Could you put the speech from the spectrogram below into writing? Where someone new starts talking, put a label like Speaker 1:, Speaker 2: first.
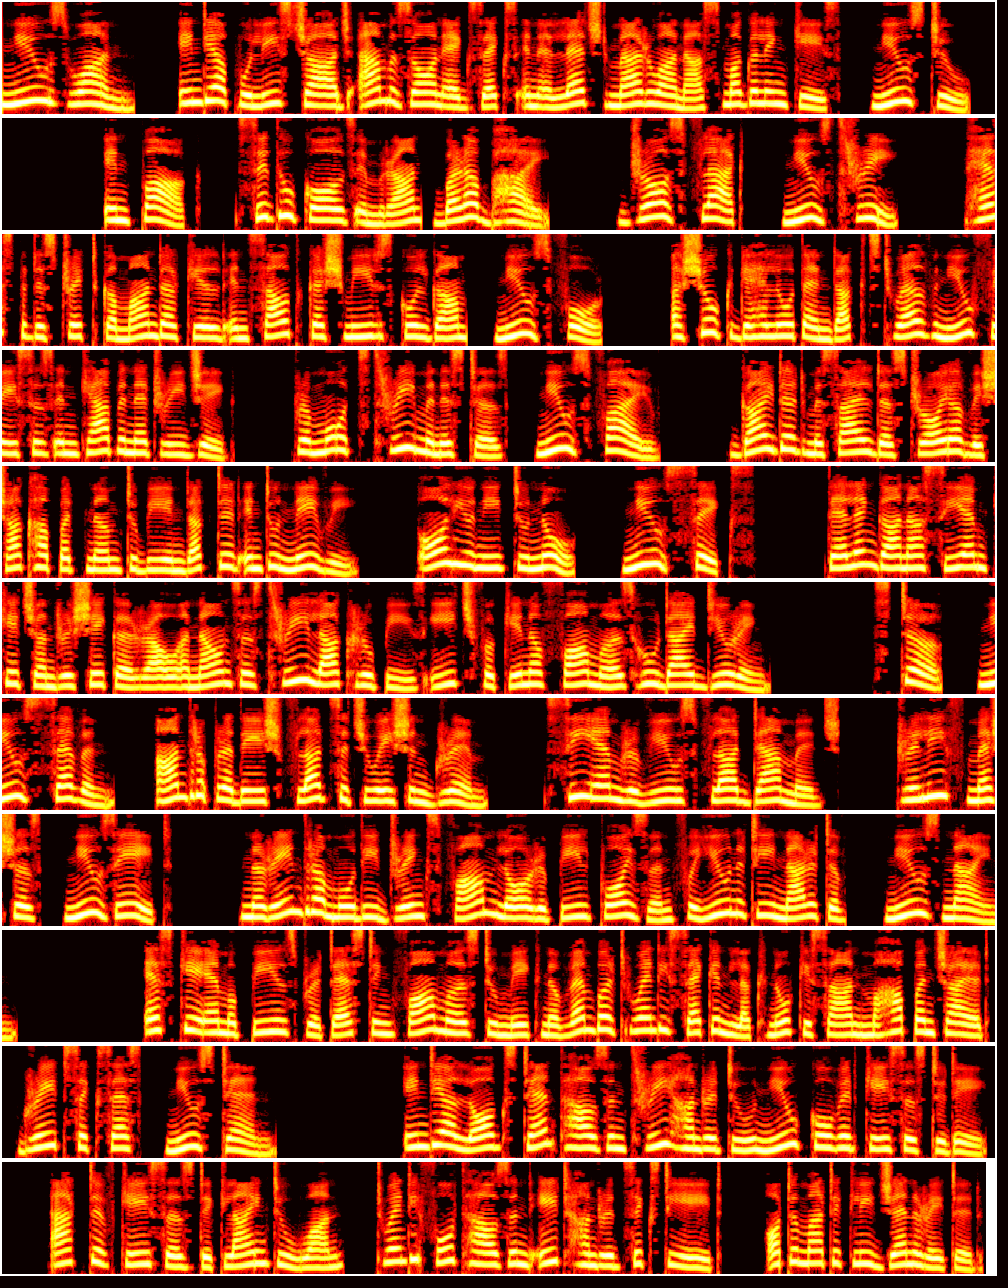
Speaker 1: News 1. India police charge Amazon execs in alleged marijuana smuggling case. News 2. In Pak, Sidhu calls Imran, Bada Bhai. Draws flak. News 3. Hizb district commander killed in South Kashmir's Kulgam. News 4. Ashok Gehlot inducts 12 new faces in cabinet rejig. Promotes three ministers. News 5. Guided missile destroyer Visakhapatnam to be inducted into Navy. All you need to know. News 6. Telangana CM K. Chandrashekar Rao announces 3 lakh rupees each for kin of farmers who died during stir. News 7. Andhra Pradesh flood situation grim. CM reviews flood damage. Relief measures. News 8. Narendra Modi drinks farm law repeal poison for unity narrative. News 9. SKM appeals protesting farmers to make November 22 Lucknow Kisan Mahapanchayat great success. News 10. India logs 10,302 new COVID cases today. Active cases declined to 1, 24,868, automatically generated.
